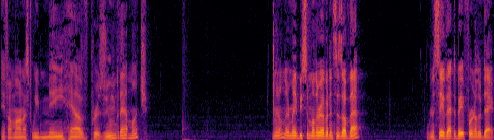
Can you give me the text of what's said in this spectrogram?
if I'm honest, we may have presumed that much. You know, there may be some other evidences of that. We're going to save that debate for another day.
